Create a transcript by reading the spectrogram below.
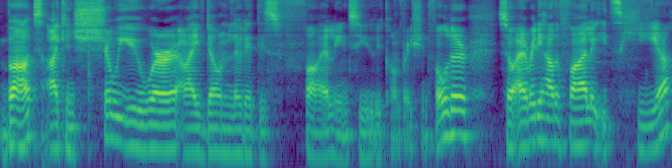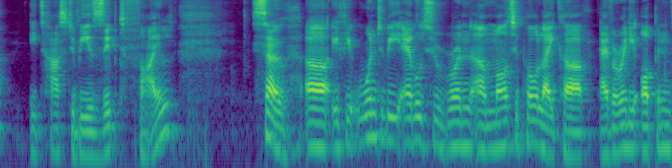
but I can show you where I've downloaded this file into the configuration folder. So I already have the file, it's here. It has to be a zipped file. So uh, if you want to be able to run uh, multiple, like uh, I've already opened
